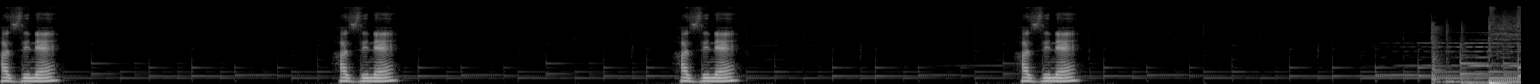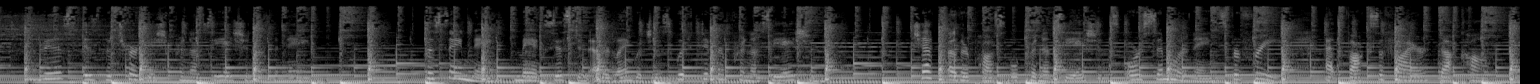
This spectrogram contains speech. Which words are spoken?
hazine. Hazine. Hazine. Hazine. This is the Turkish pronunciation of the name. The same name may exist in other languages with different pronunciations. Check other possible pronunciations or similar names for free at voxifier.com.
